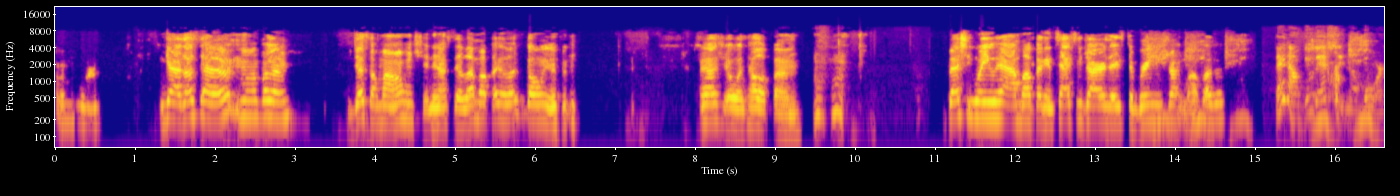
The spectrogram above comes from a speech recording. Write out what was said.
or more. Yes, I said, "Uh, motherfucker, just on my own shit. Then I said, let motherfucker, let's go in. that shit was hella fun. Especially when you have motherfucking taxi drivers that used to bring you drunk motherfuckers. They don't do that shit no more.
